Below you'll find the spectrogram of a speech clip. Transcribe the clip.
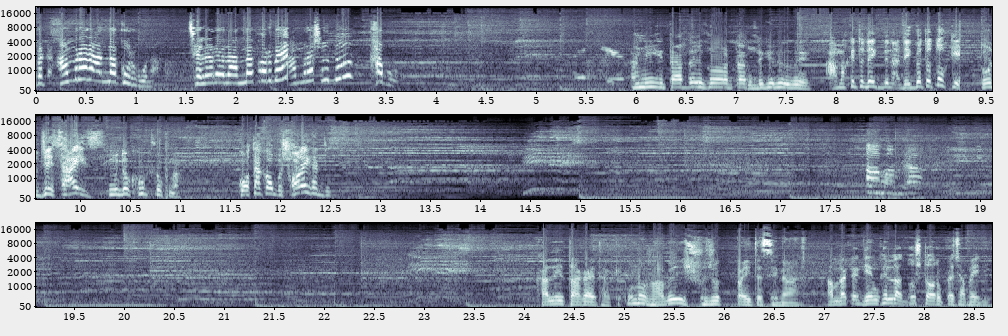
বাট আমরা রান্না করব না। ছেলেরা রান্না করবে আমরা শুধু খাব। আমি তাড়াতাড়ি ঘরটা দেখে ফেলবে। আমাকে তো দেখবে না দেখবে তো তোকে। তোর যে সাইজ তুমি তো খুব শুকনা। কথা কম সরাই খান খালি তাকায় থাকে কোনোভাবেই সুযোগ পাইতেছি না। আমরা একটা গেম খেললাম দোষটা ওর উপরে চাপাই দিই।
